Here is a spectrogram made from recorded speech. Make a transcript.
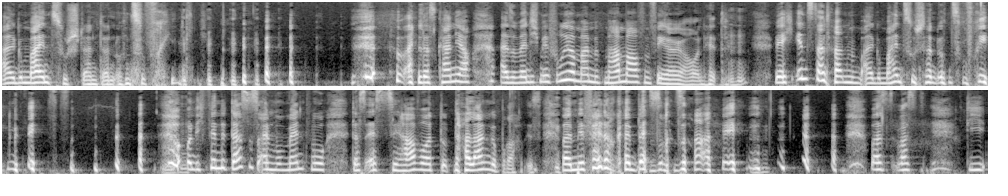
Allgemeinzustand dann unzufrieden. Weil das kann ja auch, also wenn ich mir früher mal mit dem Hammer auf den Finger gehauen hätte, wäre ich instantan mit dem Allgemeinzustand unzufrieden gewesen. Und ich finde, das ist ein Moment, wo das SCH-Wort total angebracht ist. Weil mir fällt auch kein besseres ein. Was, was die,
